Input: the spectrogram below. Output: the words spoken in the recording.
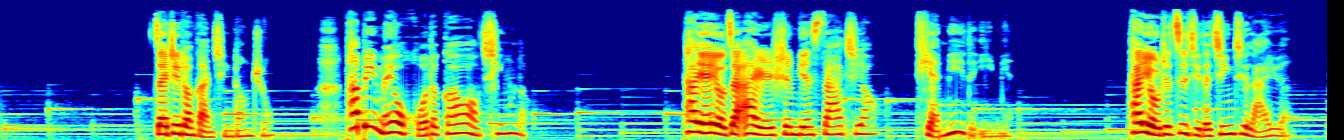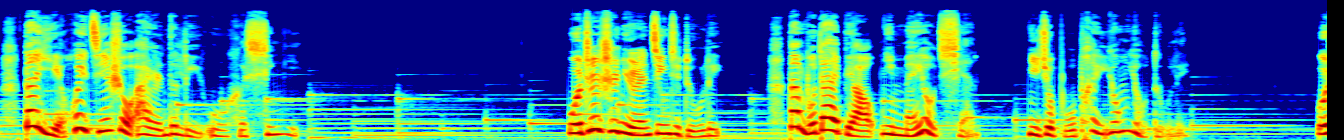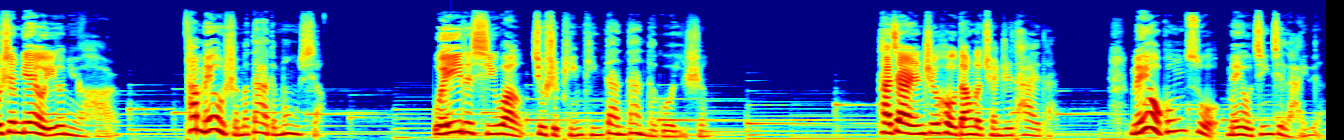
在这段感情当中，他并没有活得高傲清冷，他也有在爱人身边撒娇甜蜜的一面。他有着自己的经济来源，但也会接受爱人的礼物和心意。我支持女人经济独立，但不代表你没有钱，你就不配拥有独立。我身边有一个女孩，她没有什么大的梦想，唯一的希望就是平平淡淡的过一生。她嫁人之后当了全职太太，没有工作，没有经济来源，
